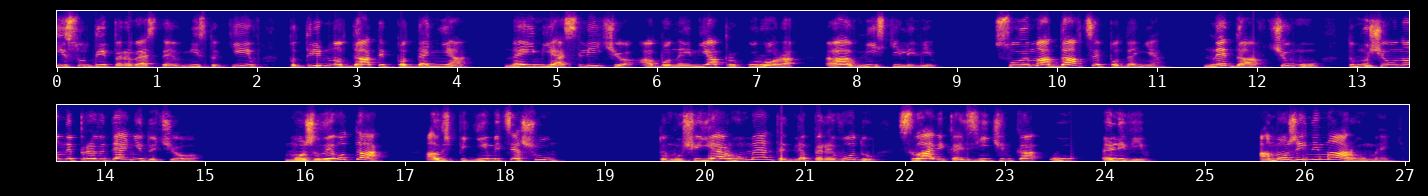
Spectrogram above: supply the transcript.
і суди перевести в місто Київ, потрібно дати подання на ім'я слідчого або на ім'я прокурора а в місті Львів. Сулема дав це подання? Не дав. Чому? Тому що воно не приведе ні до чого. Можливо, так, але ж підніметься шум. Тому що є аргументи для переводу Славіка Зінченка у Львів. А може й нема аргументів.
